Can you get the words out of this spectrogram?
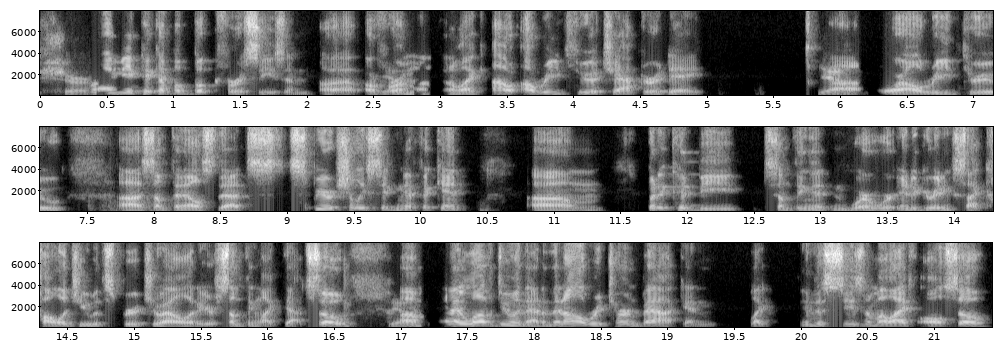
sure but i may pick up a book for a season uh, or for yeah. a month i'm like I'll, I'll, read through a chapter a day yeah uh, or i'll read through uh, something else that's spiritually significant um, but it could be something that where we're integrating psychology with spirituality or something like that. So yeah. um, I love doing that, and then I'll return back and like in this season of my life, also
